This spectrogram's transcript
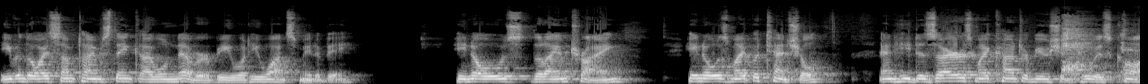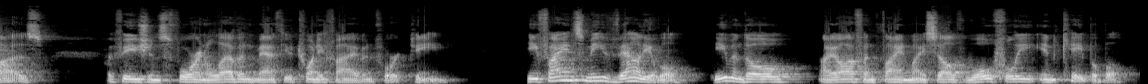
even though I sometimes think I will never be what He wants me to be. He knows that I am trying. He knows my potential and he desires my contribution to his cause. Ephesians 4 and 11, Matthew 25 and 14. He finds me valuable, even though I often find myself woefully incapable.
